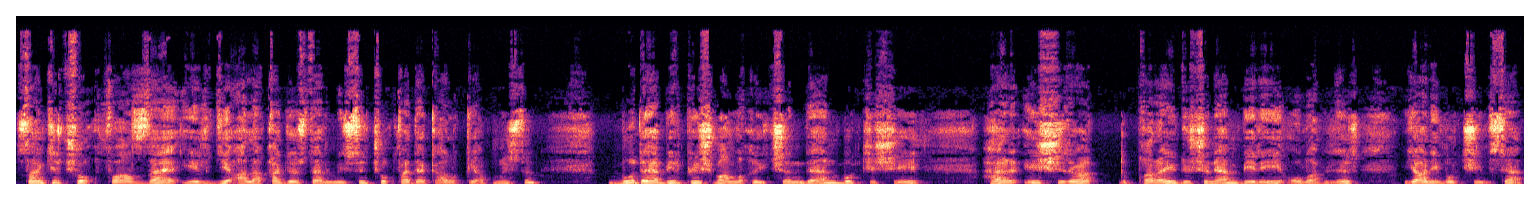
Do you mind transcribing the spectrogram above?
sanki çok fazla ilgi alaka göstermişsin, çok fedakarlık yapmışsın. Bu da bir pişmanlık içinden bu kişi her iş ve parayı düşünen biri olabilir. Yani bu kimse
